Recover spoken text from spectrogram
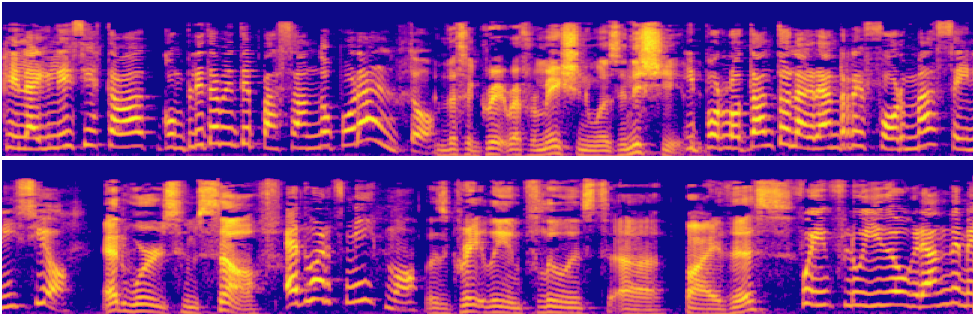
que la iglesia estaba completamente pasando por alto. And thus a great reformation was Y initiated. por lo tanto la gran reforma se inició. Edwards himself Edwards mismo was greatly influenced uh, by this, fue influido grandemente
